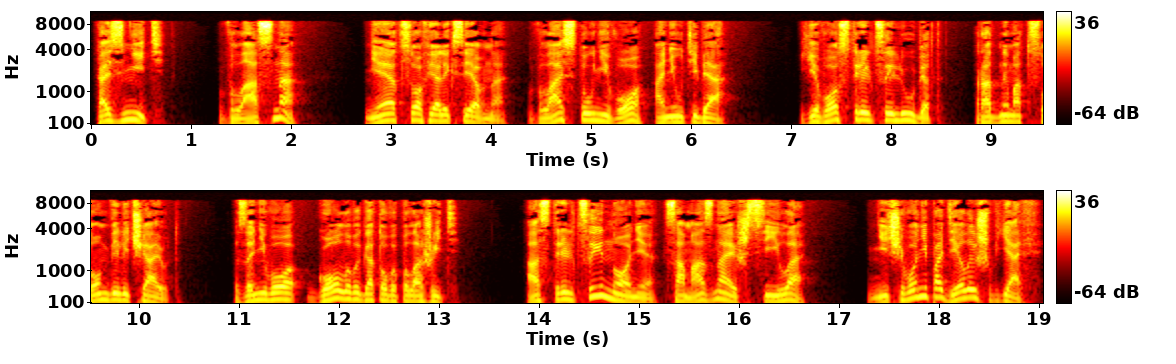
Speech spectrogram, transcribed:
казнить. Властно? Нет, Софья Алексеевна, власть-то у него, а не у тебя. Его стрельцы любят, родным отцом величают. За него головы готовы положить. А стрельцы, Ноне, сама знаешь, сила. Ничего не поделаешь в явь.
